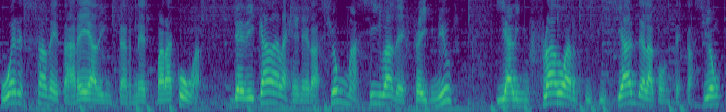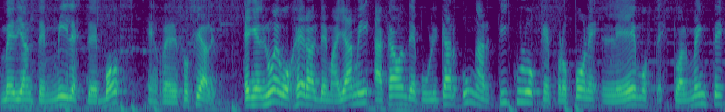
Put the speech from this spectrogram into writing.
Fuerza de Tarea de Internet para Cuba, dedicada a la generación masiva de fake news y al inflado artificial de la contestación mediante miles de bots en redes sociales. En el nuevo Herald de Miami acaban de publicar un artículo que propone, leemos textualmente,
